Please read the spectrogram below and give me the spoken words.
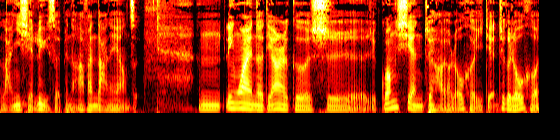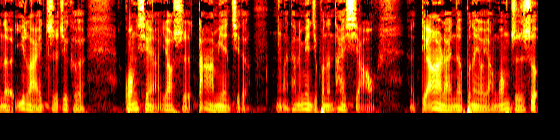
蓝一些，绿色变得阿凡达那样子。嗯，另外呢，第二个是光线最好要柔和一点。这个柔和呢，一来指这个光线啊，要是大面积的，嗯，它的面积不能太小。第二来呢，不能有阳光直射。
